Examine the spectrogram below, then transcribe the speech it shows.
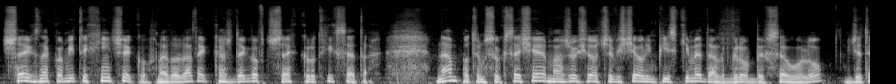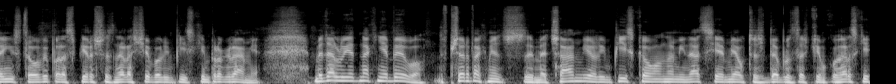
trzech znakomitych Chińczyków, na dodatek każdego w trzech krótkich setach. Nam po tym sukcesie marzył się oczywiście olimpijski medal Grubby w Seulu, gdzie tenis stołowy po raz pierwszy znalazł się w olimpijskim programie. Medalu jednak nie było było. W przerwach między meczami olimpijską nominację miał też debut z Leszkiem Kucharski.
